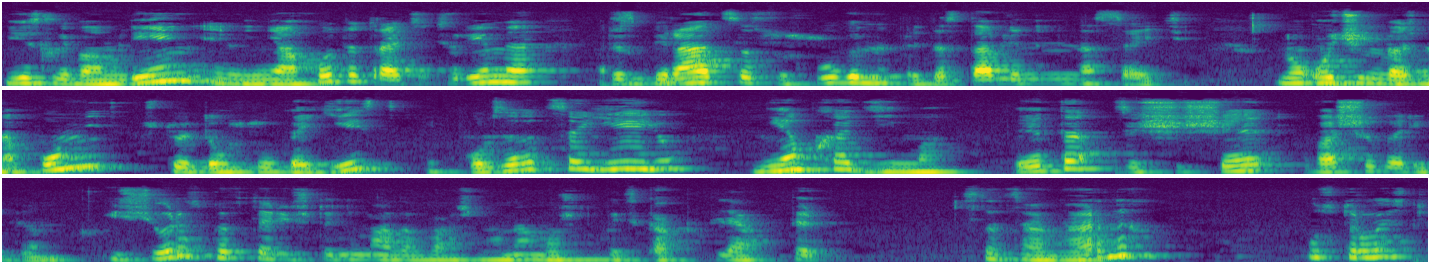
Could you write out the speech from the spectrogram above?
если вам лень или неохота тратить время разбираться с услугами, предоставленными на сайте. Но очень важно помнить, что эта услуга есть и пользоваться ею необходимо. Это защищает вашего ребенка. Еще раз повторюсь, что немаловажно, она может быть как для стационарных устройств,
